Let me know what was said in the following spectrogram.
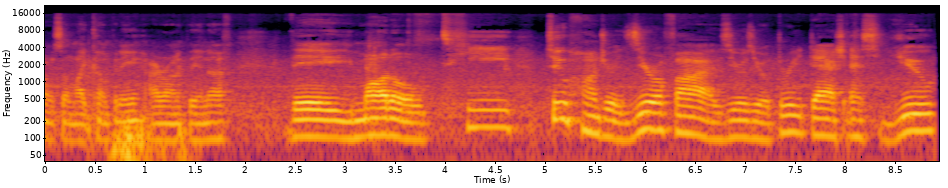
from Sunlite Company. Ironically enough, the model T. 200 SU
